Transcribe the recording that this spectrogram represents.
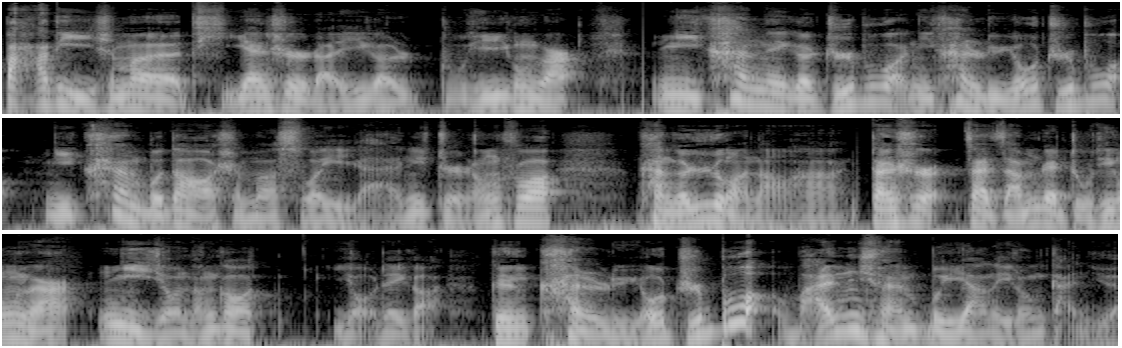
八 D 什么体验式的一个主题公园，你看那个直播，你看旅游直播，你看不到什么所以然，你只能说看个热闹哈。但是在咱们这主题公园，你就能够有这个跟看旅游直播完全不一样的一种感觉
